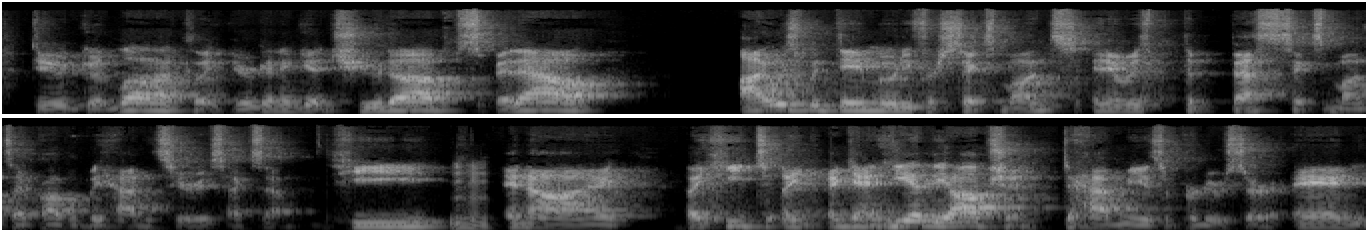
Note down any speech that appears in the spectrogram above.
dude, good luck. Like, you're going to get chewed up, spit out. I was with Dave Moody for six months, and it was the best six months I probably had at Sirius XM. He mm-hmm. and I like he like again he had the option to have me as a producer and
